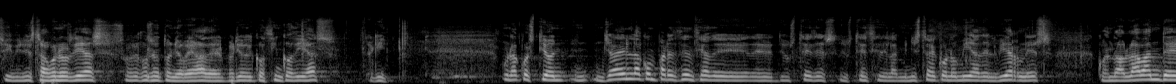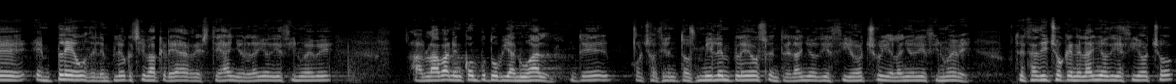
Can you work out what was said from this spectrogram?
Sí, ministra, buenos días. Soy José Antonio Vega, del periódico Cinco Días, aquí. Una cuestión. Ya en la comparecencia de, ustedes, de usted y de la ministra de Economía del viernes, cuando hablaban de empleo, del empleo que se iba a crear este año, en el año 19, hablaban en cómputo bianual de 800.000 empleos entre el año 18 y el año 19. Usted ha dicho que en el año 18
